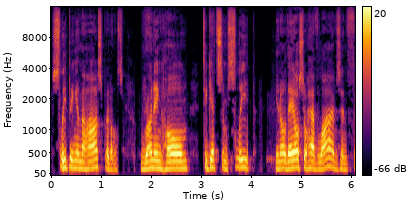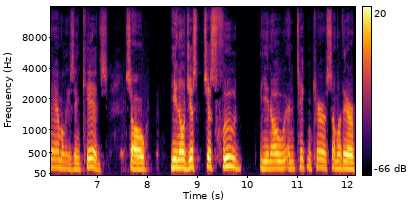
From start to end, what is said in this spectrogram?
sleeping in the hospitals, running home to get some sleep. You know, they also have lives and families and kids. So, you know, just just food, you know, and taking care of some of their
